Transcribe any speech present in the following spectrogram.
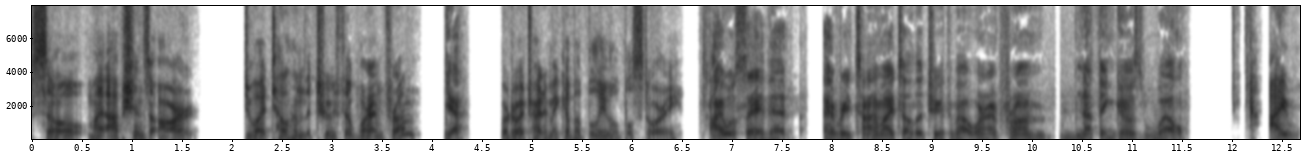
so my options are: do I tell him the truth of where I'm from? Yeah. Or do I try to make up a believable story? I will say that every time I tell the truth about where I'm from, nothing goes well. I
